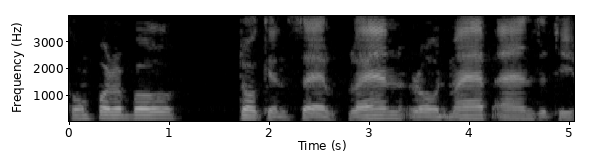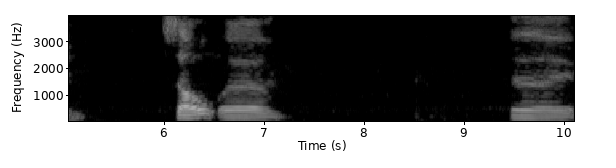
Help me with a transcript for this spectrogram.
comparable, token sale plan, roadmap, and the team. So um, uh,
